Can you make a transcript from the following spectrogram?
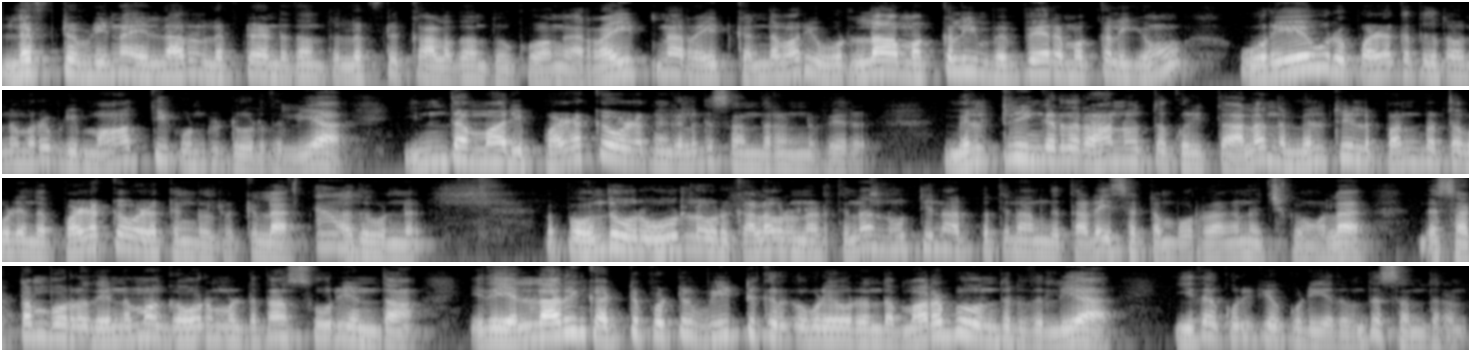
லெஃப்ட் அப்படின்னா எல்லாரும் லெஃப்ட் ஹேண்டு தான் லெஃப்ட் காலை தான் தூக்குவாங்க. ரைட்னா ரைட் அந்த மாதிரி எல்லா மக்களையும் வெவ்வேறு மக்களையும் ஒரே ஒரு பழக்கத்துக்கு தகுந்த மாதிரி இப்படி மாற்றி கொண்டுட்டு வருது இல்லையா? இந்த மாதிரி பழக்க வழக்கங்களுக்கு சந்திரன்னு பேர். மிலிட்ரிங்கிறது இராணுவத்தை குறித்தால அந்த மிலிட்ரியில் பண்படுத்தக்கூடிய அந்த பழக்க வழக்கங்கள் இருக்குல்ல. அது ஒன்று இப்போ வந்து ஒரு ஊரில் ஒரு கலவரம் நடத்தினா நூற்றி நாற்பத்தி நான்கு தடை சட்டம் போடுறாங்கன்னு வச்சுக்கோங்களேன். இந்த சட்டம் போடுறது என்னமோ கவர்மெண்ட்டு தான் சூரியன் தான். இதை எல்லாரையும் கட்டுப்பட்டு வீட்டுக்கு இருக்கக்கூடிய ஒரு அந்த மரபு வந்துடுது இல்லையா? இதை குறிக்கக்கூடியது வந்து சந்திரன்.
